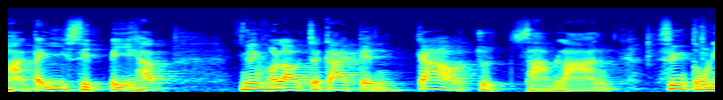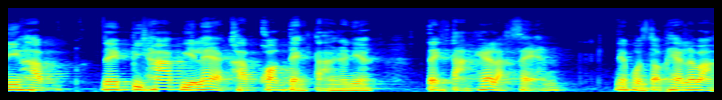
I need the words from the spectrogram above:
ผ่านไป 10 ปีครับ เงินของเราจะกลายเป็น 9.3 ล้าน ซึ่งตรงนี้ครับในปี 5 ปีแรกครับความแตกต่างกันเนี่ยแตกต่างแค่หลักแสน ในผลตอบแทนระหว่าง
